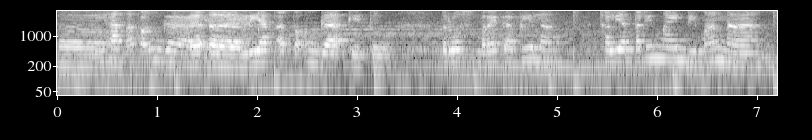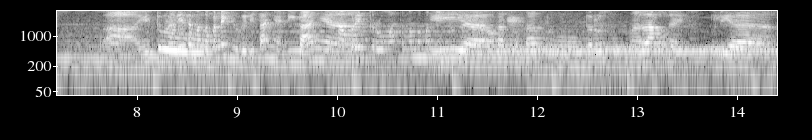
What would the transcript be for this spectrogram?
Eh, Lihat apa enggak? eh, ya? lihat atau enggak gitu terus mereka bilang kalian tadi main di mana ah itu Tadi teman-temannya juga ditanya, di Tanya. disamperin ke rumah teman-temannya juga. iya satu-satu terus Bilang, langsung guys. iya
